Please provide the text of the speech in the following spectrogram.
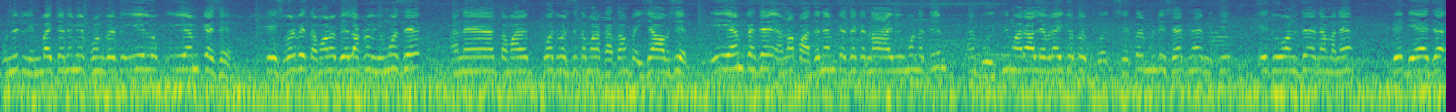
પુનિત લીંબાચાને મેં ફોન કર્યો. તો એ લોકો, એ એમ કહે છે કે, ઈશ્વરભાઈ, તમારો બે લાખનો વીમો છે. અને તમારે પાંચ વર્ષથી તમારા ખાતામાં પૈસા આવશે. એ એમ કહે છે, એમના પાદરને એમ કહે છે કે ના આ વીમો નથી અને ભૂલથી મારે આ લેવડાઈ ગયો તો છેતરપિંડી સેટ સાહેબ નથી. એ જોવાનું છે અને મને તે બે હજાર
